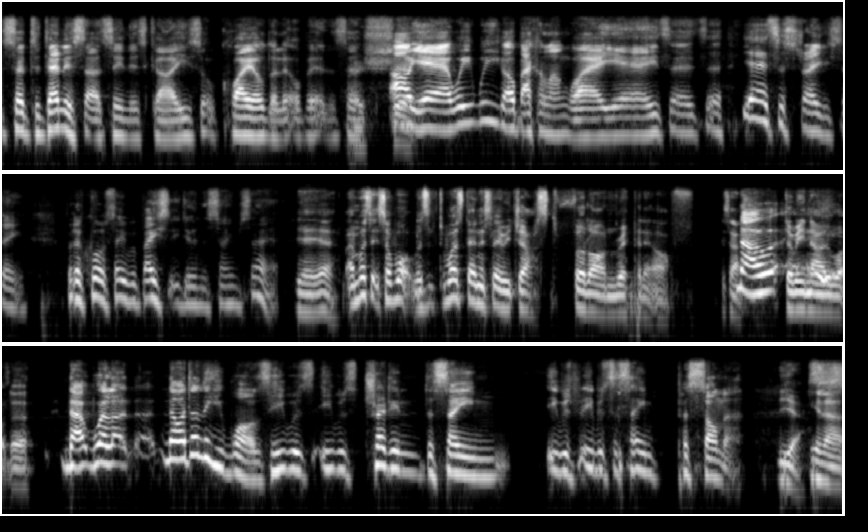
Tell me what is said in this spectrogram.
said to Denis that I'd seen this guy, he sort of quailed a little bit and Oh, said, shit. "Oh, yeah, we we go back a long way. Yeah, it's a, it's a yeah, it's a strange thing." But of course, they were basically doing the same set. yeah, yeah. And was it so? What was was Denis Leary just full on ripping it off? Is that? No, Do we know what the? No, well, uh, no, I don't think he was. He was he was treading the same. He was he was the same persona. Yes. You know,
